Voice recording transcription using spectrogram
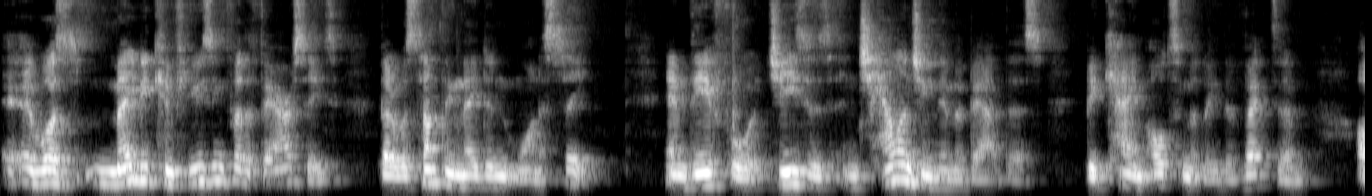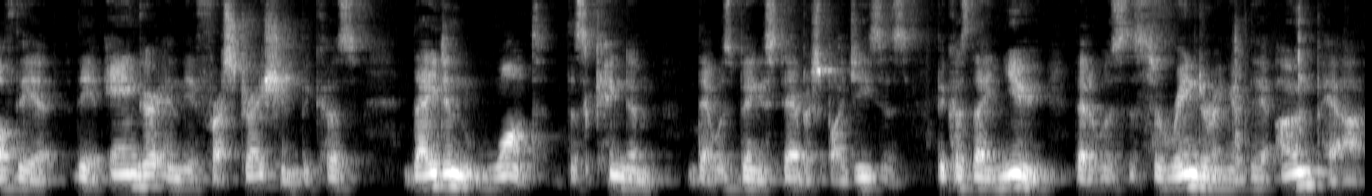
it was maybe confusing for the Pharisees, but it was something they didn't want to see. And therefore, Jesus, in challenging them about this, became ultimately the victim of their, their anger and their frustration because they didn't want this kingdom that was being established by Jesus because they knew that it was the surrendering of their own power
